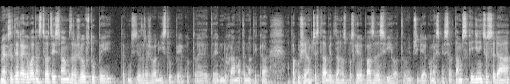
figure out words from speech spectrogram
No jak chcete reagovat na situaci, když se vám zdražují vstupy, tak musíte zdražovat výstupy. Jako to, je, to je jednoduchá matematika. A pak už jenom přesto, aby ten hospodský doplácel ze svého. To mi přijde jako nesmysl. Tam jediné, co se dá,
